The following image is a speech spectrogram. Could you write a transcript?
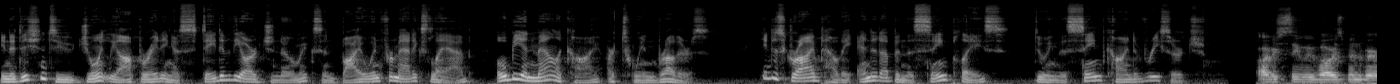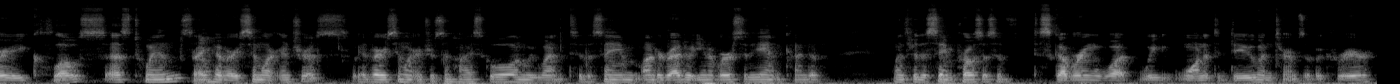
In addition to jointly operating a state of the art genomics and bioinformatics lab, Obi and Malachi are twin brothers. They described how they ended up in the same place doing the same kind of research obviously we've always been very close as twins. We have very similar interests. We had very similar interests in high school, and we went to the same undergraduate university and kind of went through the same process of discovering what we wanted to do in terms of a career.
